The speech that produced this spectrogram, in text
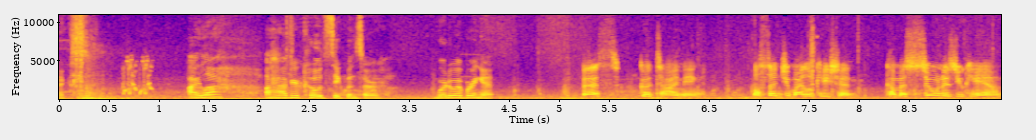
Nix. Isla, I have your code sequencer. Where do I bring it? Vess, good timing. I'll send you my location. Come as soon as you can.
